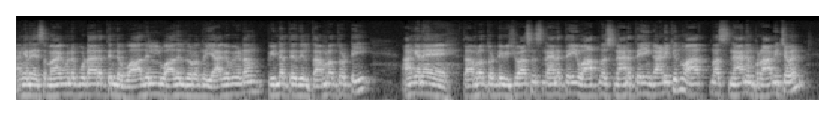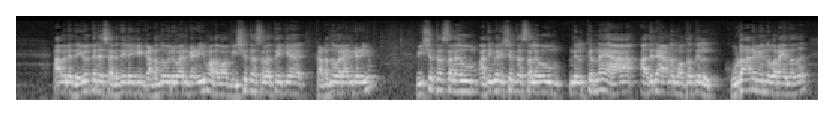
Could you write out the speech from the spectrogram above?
അങ്ങനെ സമാഗമന കൂടാരത്തിന്റെ വാതിൽ വാതിൽ തുറന്ന് യാഗപീഠം പിന്നത്തേതിൽ താമ്രത്തൊട്ടി. അങ്ങനെ താമ്രത്തൊട്ടി വിശ്വാസ സ്നാനത്തെയും ആത്മസ്നാനത്തെയും കാണിക്കുന്നു. ആത്മസ്നാനം പ്രാപിച്ചവൻ. അവന് ദൈവത്തിന്റെ സരിതിയിലേക്ക് കടന്നു വരുവാൻ കഴിയും അഥവാ വിശുദ്ധ സ്ഥലത്തേക്ക് കടന്നു വരാൻ കഴിയും. വിശുദ്ധ സ്ഥലവും അതിപരിശുദ്ധ സ്ഥലവും നിൽക്കുന്ന ആ അതിനാണ് മൊത്തത്തിൽ കൂടാരം എന്ന് പറയുന്നത്.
